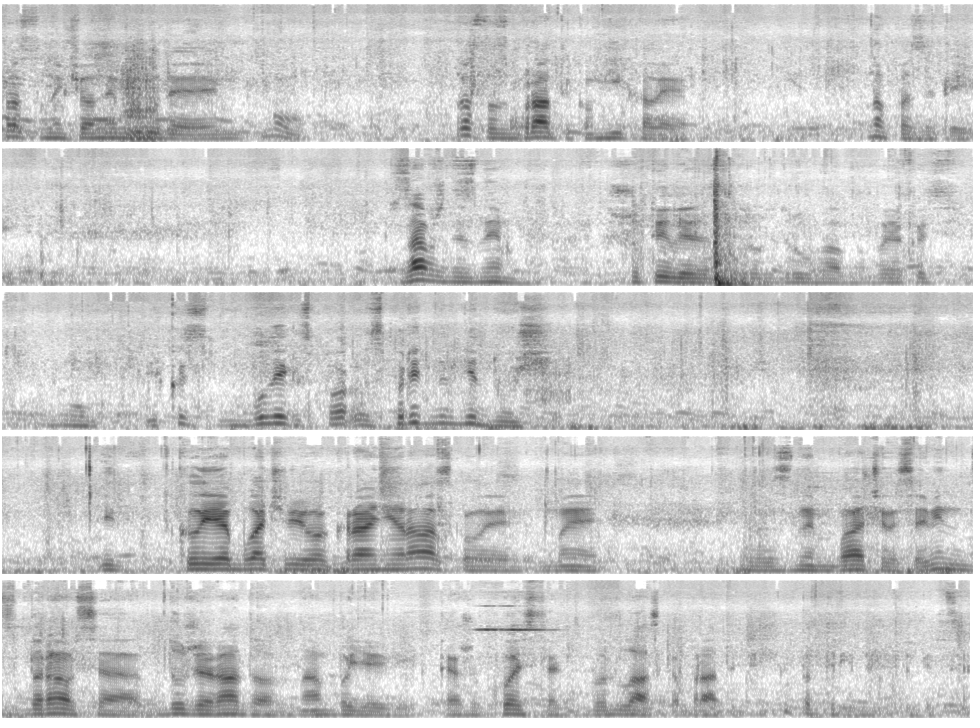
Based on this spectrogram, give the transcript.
просто нічого не буде. Ну, просто з братиком їхали на позитиві. Завжди з ним шутили друг друга, бо якось, ну, якось були як спор- споріднені душі. І коли я бачив його крайній раз, коли ми з ним бачилися, він збирався дуже радо на бойові. Кажу, Костя, будь ласка, братик, не потрібно тобі це.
